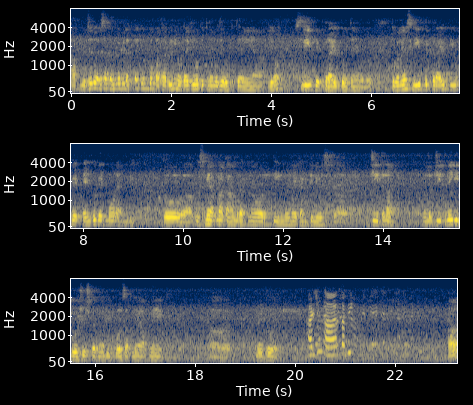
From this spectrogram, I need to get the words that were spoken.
आप मुझे तो ऐसा कभी कभी लगता है कि उनको पता भी नहीं होता कि वो कितने बजे उठते हैं या यू नो स्लीप डिप्राइव्ड होते हैं वो लोग। तो when you sleep deprived you get tend to get more angry तो uh, उसमें अपना काम रखना और तीन महीने कंटिन्यूस जीतना मतलब जीतने की कोशिश करना बिग बॉस अपने आप में एक मेट्रो है। अर्जुन आ, कभी हाँ?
